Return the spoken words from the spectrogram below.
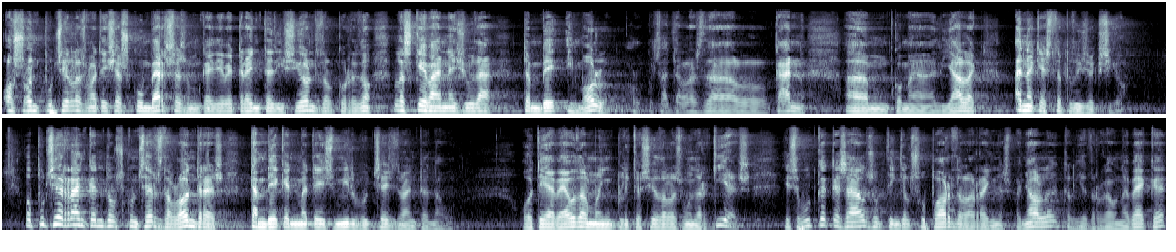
o són potser les mateixes converses, amb gairebé 30 edicions del Corredor, les que van ajudar també i molt, al costat de les del cant, com a diàleg, en aquesta projecció. O potser arranquen dels concerts de Londres, també aquest mateix 1899 o té a veure amb la implicació de les monarquies. He sabut que Casals obtingui el suport de la reina espanyola, que li atorgà una beca,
